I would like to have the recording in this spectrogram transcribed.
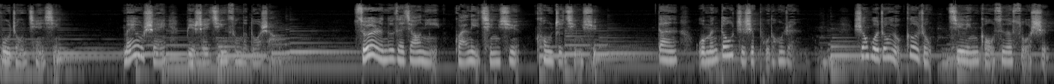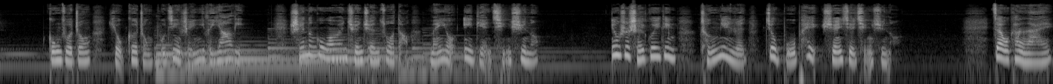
负重前行，没有谁比谁轻松的多少。所有人都在教你管理情绪、控制情绪，但我们都只是普通人。生活中有各种鸡零狗碎的琐事，工作中有各种不尽人意的压力，谁能够完完全全做到没有一点情绪呢？又是谁规定成年人就不配宣泄情绪呢？在我看来。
